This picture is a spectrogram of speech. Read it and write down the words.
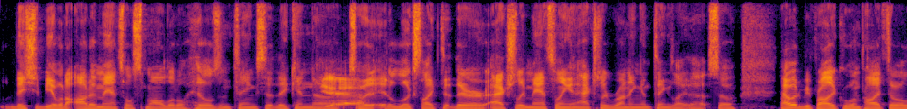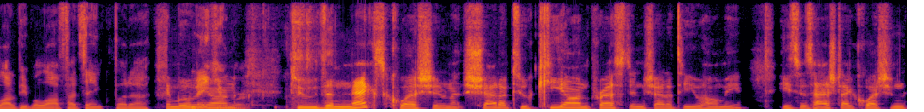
they should be able to auto mantle small little hills and things that they can uh, yeah. so it, it, looks like that they're actually mantling and actually running and things like that. So that would be probably cool and probably throw a lot of people off i think but uh and moving on to the next question shout out to keon preston shout out to you homie. He says hashtag question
